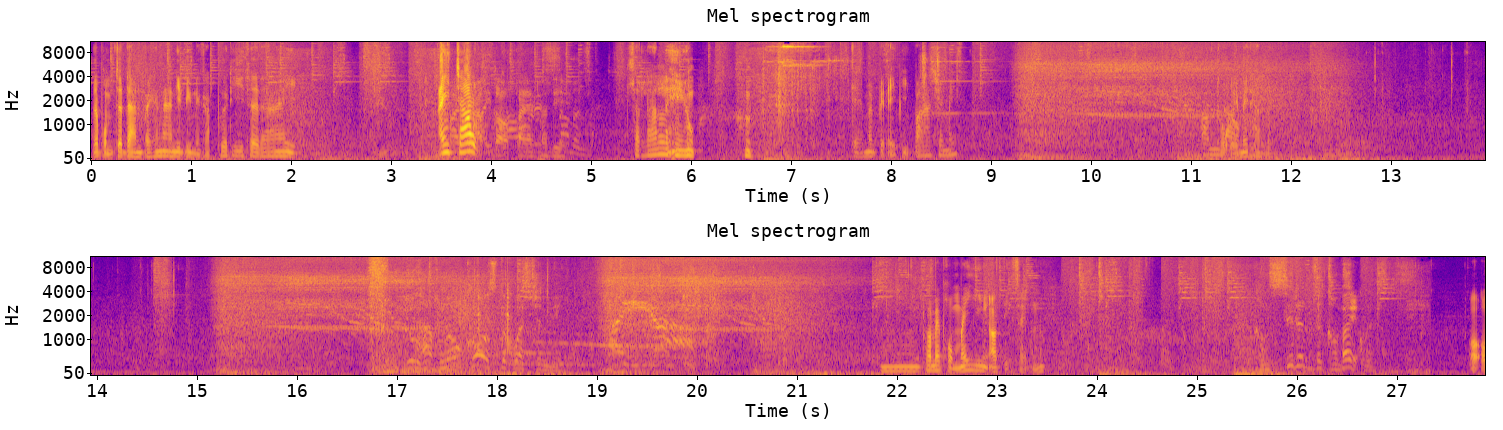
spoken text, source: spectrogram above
แล้วผมจะดันไปข้างหน้านิดนึงนะครับ เพื่อที่จะได้ ไอ้เจ้าต่อไปพอดีสัตว์ล้านเลวแกมันเป็นไอ้ผีบ้าใช่ไหม I'm โถไป down. ไม่ทันเลย ทำไมผมไม่ยิงเอาติกใส่มันเนอะ Consider the consequences. โอ้โอ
